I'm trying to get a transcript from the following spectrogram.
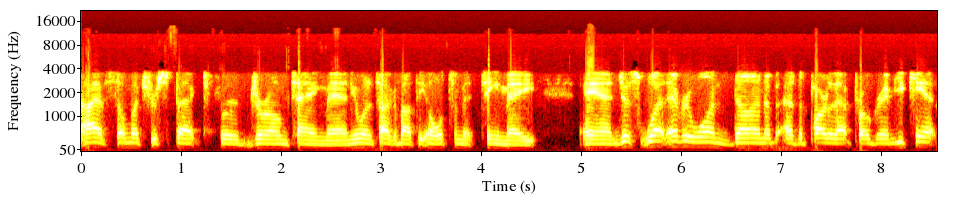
I have so much respect for Jerome Tang, man. You want to talk about the ultimate teammate and just what everyone's done as a part of that program. You can't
